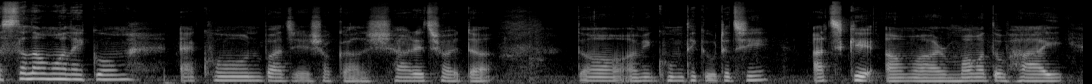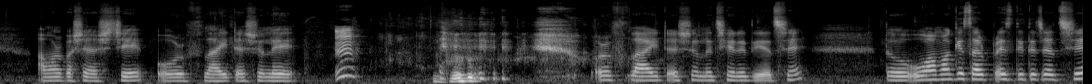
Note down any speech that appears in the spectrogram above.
আসসালামু আলাইকুম। এখন বাজে সকাল সাড়ে ছয়টা। তো আমি ঘুম থেকে উঠেছি। আজকে আমার মামাতো ভাই আমার বাসায় আসছে। ওর ফ্লাইট আসলে ওর ফ্লাইট আসলে ছেড়ে দিয়েছে। তো ও আমাকে সারপ্রাইজ দিতে চাচ্ছে।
